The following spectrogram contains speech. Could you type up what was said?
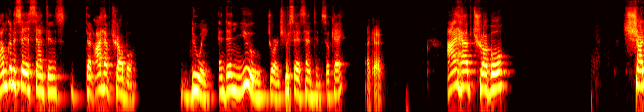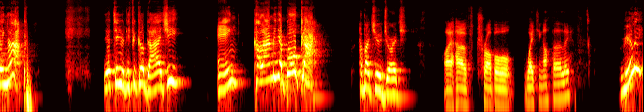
I'm going to say a sentence that I have trouble doing. And then you, George, you say a sentence, okay? Okay. I have trouble shutting up. Eu tenho dificuldade em calar minha boca. How about you, George? I have trouble waking up early. Really?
